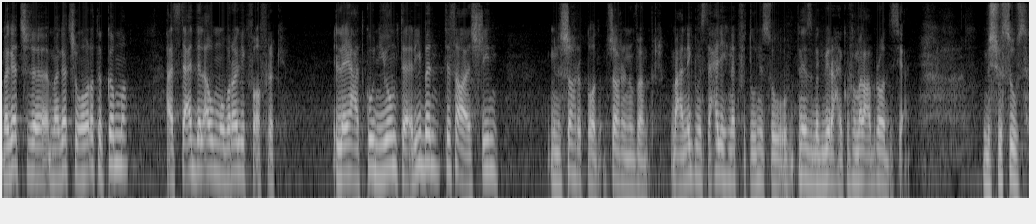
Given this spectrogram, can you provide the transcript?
ما جاتش ما جاتش مباراة القمة هتستعد لأول مباراة ليك في أفريقيا اللي هي هتكون يوم تقريبا 29 من الشهر القادم شهر نوفمبر. مع النجم الساحلي هناك في تونس وبنسبة كبيرة هيكون في ملعب رادس يعني مش في سوسة.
